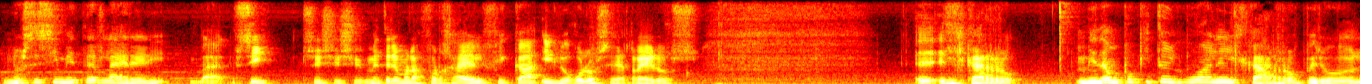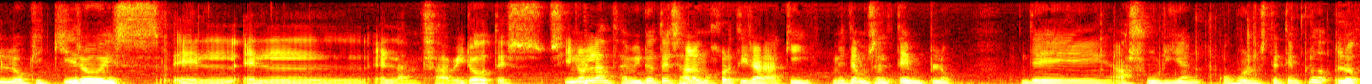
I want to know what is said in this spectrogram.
No sé si meter la herrería... Vale, sí, sí, sí, sí. Meteremos la forja élfica y luego los herreros. Eh, el carro... Me da un poquito igual el carro, pero lo que quiero es el, el, lanzavirotes. Si no el lanzavirotes, a lo mejor tirar aquí. Metemos el templo de Asurian. O bueno, este templo lo,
